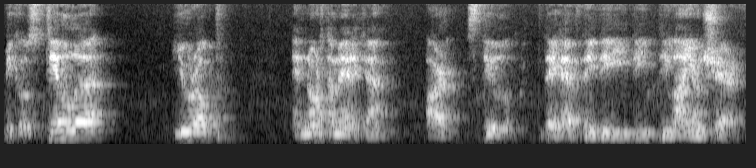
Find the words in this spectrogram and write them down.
because still uh, Europe and North America are still, they have the, the, the, the lion's share.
